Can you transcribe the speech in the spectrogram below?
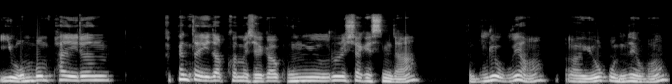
이 원본 파일은 카펜터 A.com에 제가 공유를 시작했습니다. 무료고요. 어, 요거입니다. 요거.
